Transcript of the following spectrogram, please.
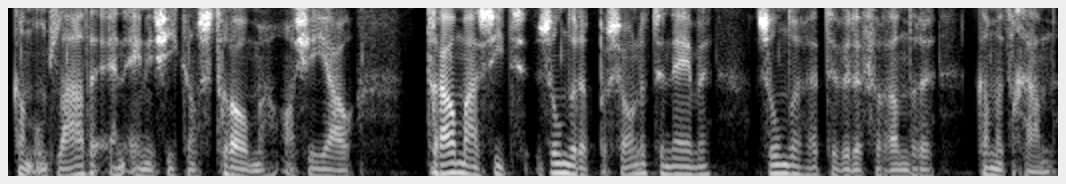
kan ontladen en energie kan stromen. Als je jouw trauma ziet zonder het persoonlijk te nemen, zonder het te willen veranderen, kan het gaan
